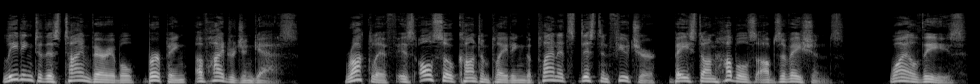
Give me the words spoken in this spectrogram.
leading to this time-variable burping of hydrogen gas. Rockcliffe is also contemplating the planet's distant future based on Hubble's observations. While these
